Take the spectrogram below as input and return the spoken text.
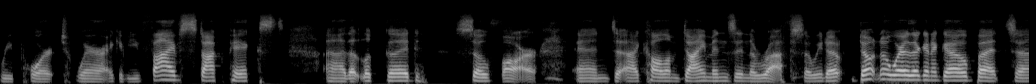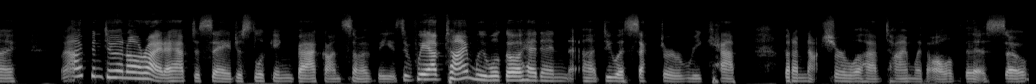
report where I give you five stock picks uh, that look good so far and i call them diamonds in the rough so we don't don't know where they're going to go but uh, I've been doing all right, I have to say, just looking back on some of these. If we have time, we will go ahead and uh, do a sector recap, but I'm not sure we'll have time with all of this. So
